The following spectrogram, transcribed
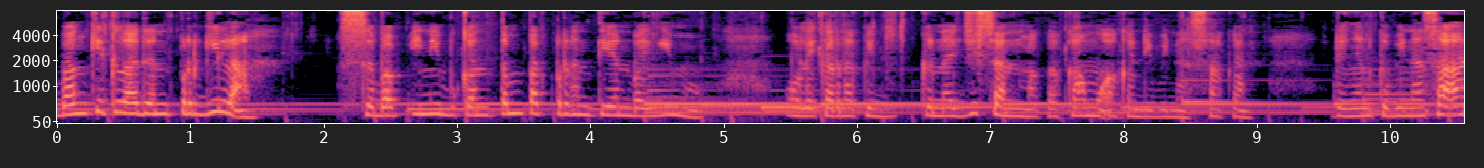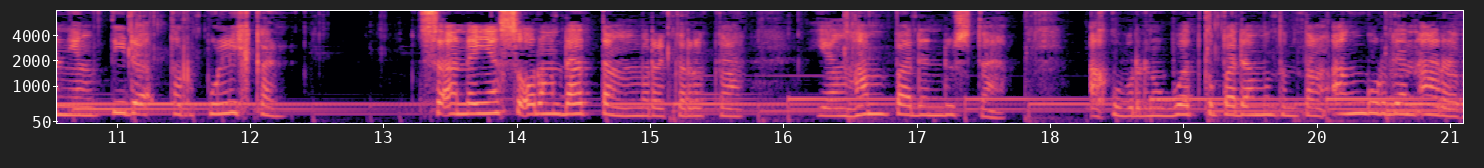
Bangkitlah dan pergilah, sebab ini bukan tempat perhentian bagimu. Oleh karena ke kenajisan, maka kamu akan dibinasakan dengan kebinasaan yang tidak terpulihkan. Seandainya seorang datang mereka-reka yang hampa dan dusta, aku bernubuat kepadamu tentang anggur dan arak,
